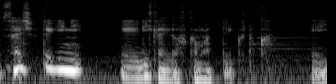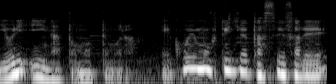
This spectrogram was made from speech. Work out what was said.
最終的に、え理解が深まっていくとか、えよりいいなと思ってもらうえこういう目的が達成され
